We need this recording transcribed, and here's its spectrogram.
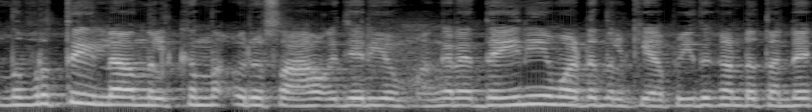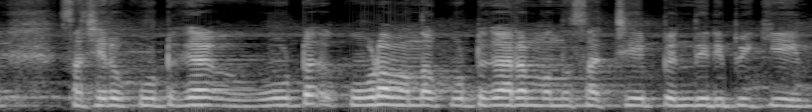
നിവൃത്തിയില്ലാതെ നിൽക്കുന്ന ഒരു സാഹചര്യവും അങ്ങനെ ദയനീയമായിട്ട് നിൽക്കുക അപ്പോൾ ഇത് കണ്ട് തന്റെ സച്ചിയുടെ കൂട്ടുകാർ കൂട്ട് കൂടെ വന്ന കൂട്ടുകാരൻ വന്ന് സച്ചിയെ പിന്തിരിപ്പിക്കുകയും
